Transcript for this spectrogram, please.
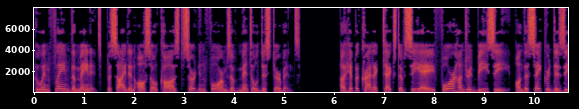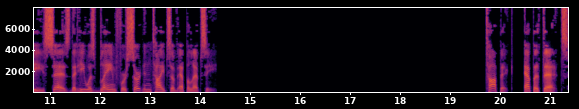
who inflamed the Maenads, Poseidon also caused certain forms of mental disturbance. A Hippocratic text of ca 400 BC, on the sacred disease says that he was blamed for certain types of epilepsy. Topic: Epithets.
